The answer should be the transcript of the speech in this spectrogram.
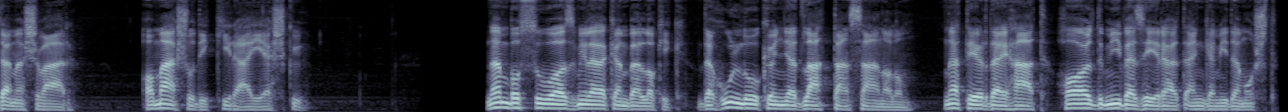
Temesvár. A második királyi eskü. Nem bosszú az, mi lelkemben lakik, de hulló könnyed láttán szánalom. Ne térdelj hát, hald, mi vezérelt engem ide most.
